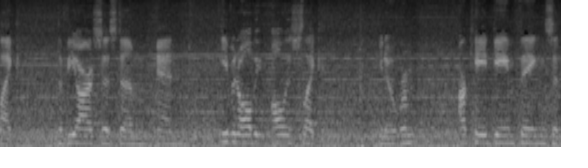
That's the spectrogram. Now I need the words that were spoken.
like the VR system and even all the all this like you know rem- arcade game things and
